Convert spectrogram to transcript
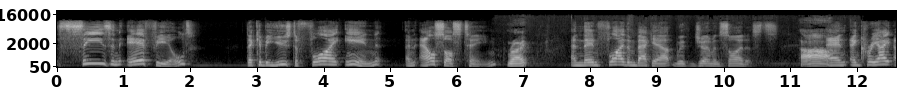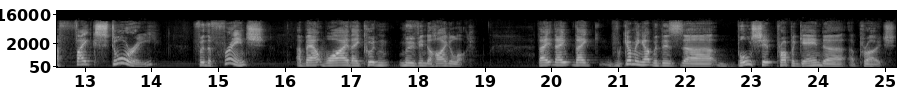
seize an airfield that could be used to fly in an Alsos team, right and then fly them back out with German scientists. ah and and create a fake story for the French about why they couldn't move into Haigerloch. They they they were coming up with this uh, bullshit propaganda approach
